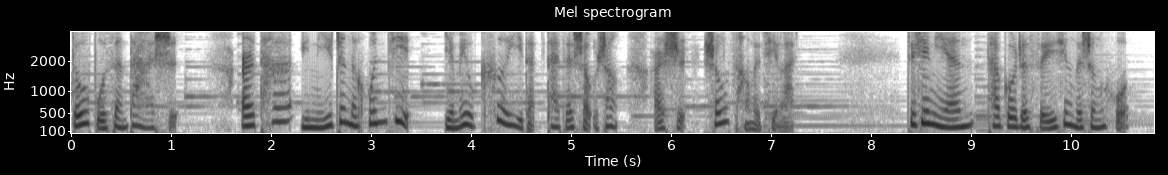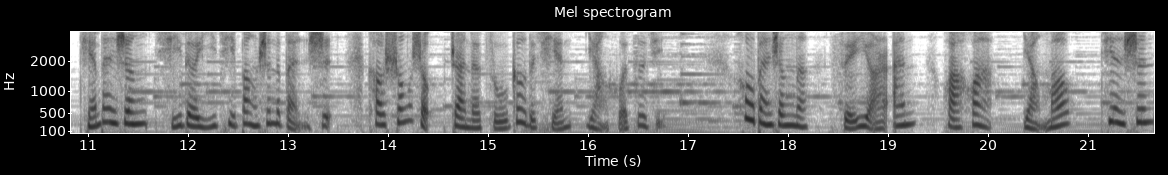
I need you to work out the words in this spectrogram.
都不算大事。而他与倪震的婚戒也没有刻意的戴在手上，而是收藏了起来。这些年，他过着随性的生活。前半生习得一技傍身的本事，靠双手赚得足够的钱养活自己；后半生呢，随遇而安，画画、养猫、健身、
